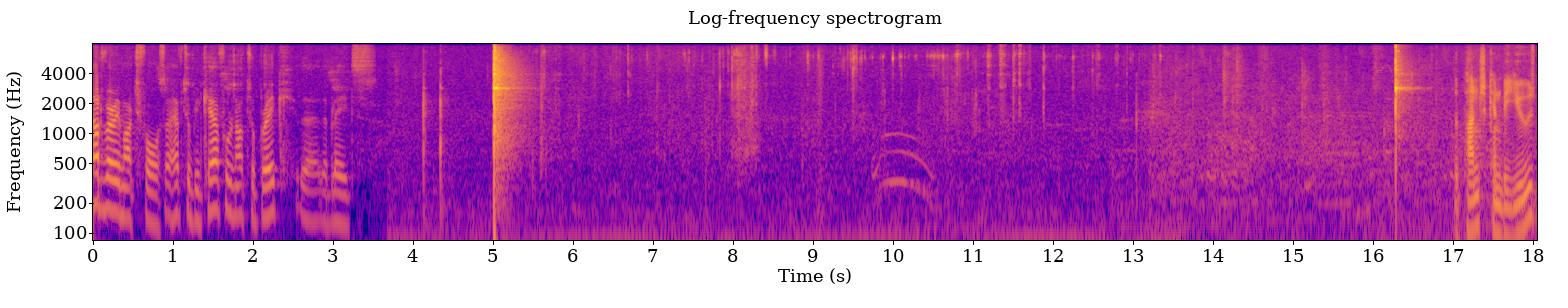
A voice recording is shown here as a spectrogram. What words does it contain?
Not very much force. I have to be careful not to break the, the blades. The punch can be used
